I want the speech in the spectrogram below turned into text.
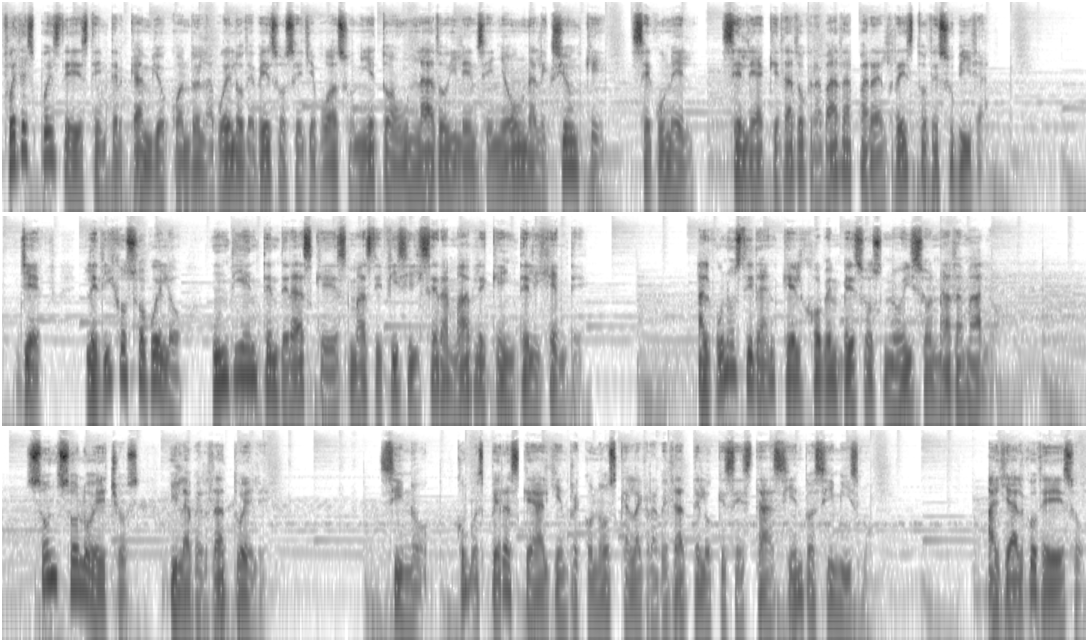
Fue después de este intercambio cuando el abuelo de Besos se llevó a su nieto a un lado y le enseñó una lección que, según él, se le ha quedado grabada para el resto de su vida. Jeff, le dijo su abuelo, un día entenderás que es más difícil ser amable que inteligente. Algunos dirán que el joven Besos no hizo nada malo. Son solo hechos, y la verdad duele. Si no, ¿cómo esperas que alguien reconozca la gravedad de lo que se está haciendo a sí mismo? Hay algo de eso,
